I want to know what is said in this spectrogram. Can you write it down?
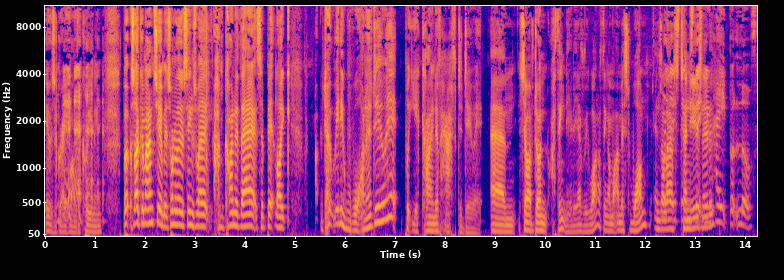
it was a great one, the Queening. But Psychomantium, it's one of those things where I'm kind of there. It's a bit like don't really want to do it, but you kind of have to do it. Um, so I've done, I think, nearly every one. I think I, might- I missed one in the One last ten years, that nearly. you hate but love.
